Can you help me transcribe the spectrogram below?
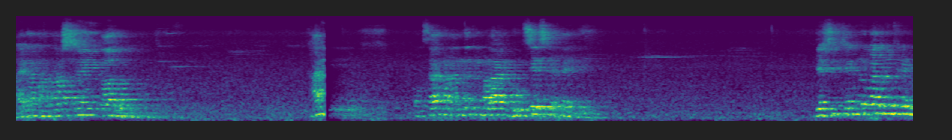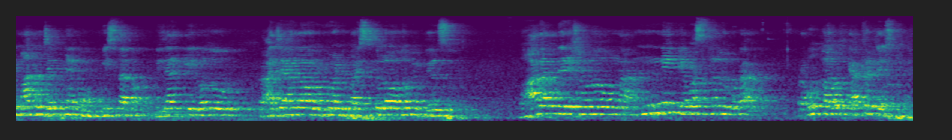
ఆయన మన రాష్ట్రమే కాదు. కానీ ఒకసారి మనందరికీ మళ్ళా గుర్తు చేసినట్టయితే జస్టిస్ చంద్ర గారి నుంచి నేను మాటలు చెప్పి నేను ముగిస్తాను నిజానికి ఈరోజు రాజ్యాంగం ఎటువంటి పరిస్థితుల్లో ఉందో మీకు తెలుసు భారతదేశంలో ఉన్న అన్ని వ్యవస్థలు కూడా ప్రభుత్వాలు క్యాప్చర్ చేస్తున్నాయి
